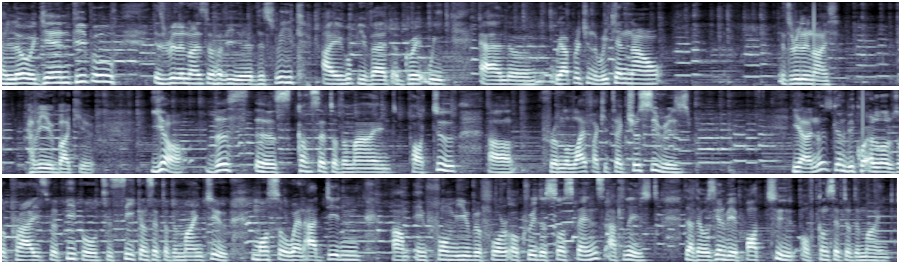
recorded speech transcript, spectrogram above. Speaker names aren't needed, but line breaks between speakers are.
Hello again, people. It's really nice to have you here this week. I hope you've had a great week, and um, we are approaching the weekend now. It's really nice having you back here. Yeah, this is Concept of the Mind Part 2 uh, from the Life Architecture series. Yeah, I know it's going to be quite a lot of surprise for people to see Concept of the Mind too, more so when I didn't um, inform you before or create the suspense at least that there was going to be a part two of Concept of the Mind.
